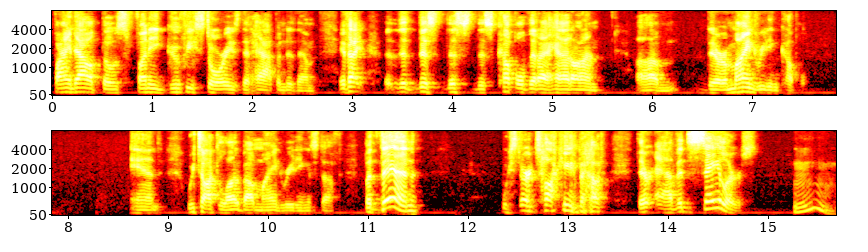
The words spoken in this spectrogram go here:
Find out those funny, goofy stories that happen to them. In fact, th- this this this couple that I had on, um, they're a mind reading couple, and we talked a lot about mind reading and stuff. But then we started talking about they're avid sailors, Mm.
